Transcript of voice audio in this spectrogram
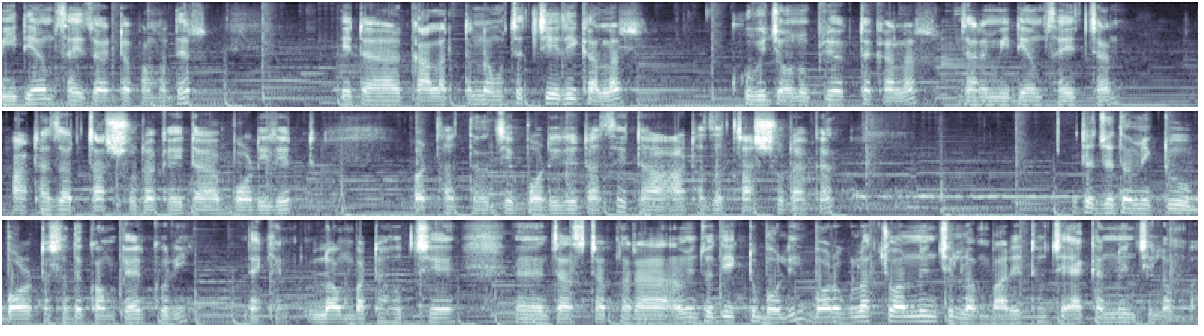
মিডিয়াম সাইজ অর্ডপ আমাদের, এটার কালারটার নাম হচ্ছে চেরি কালার খুবই জনপ্রিয় একটা কালার যারা মিডিয়াম সাইজ চান। আট হাজার চারশো টাকা, এটা বডি রেট অর্থাৎ যে বডি রেট আছে, এটা আট হাজার চারশো টাকা। এটা যদি আমি একটু বড়টার সাথে কম্পেয়ার করি, দেখেন, লম্বাটা হচ্ছে জাস্ট আপনারা, আমি যদি একটু বলি, বড়গুলো চুয়ান্ন ইঞ্চি লম্বা, আর এটা হচ্ছে একান্ন ইঞ্চি লম্বা।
